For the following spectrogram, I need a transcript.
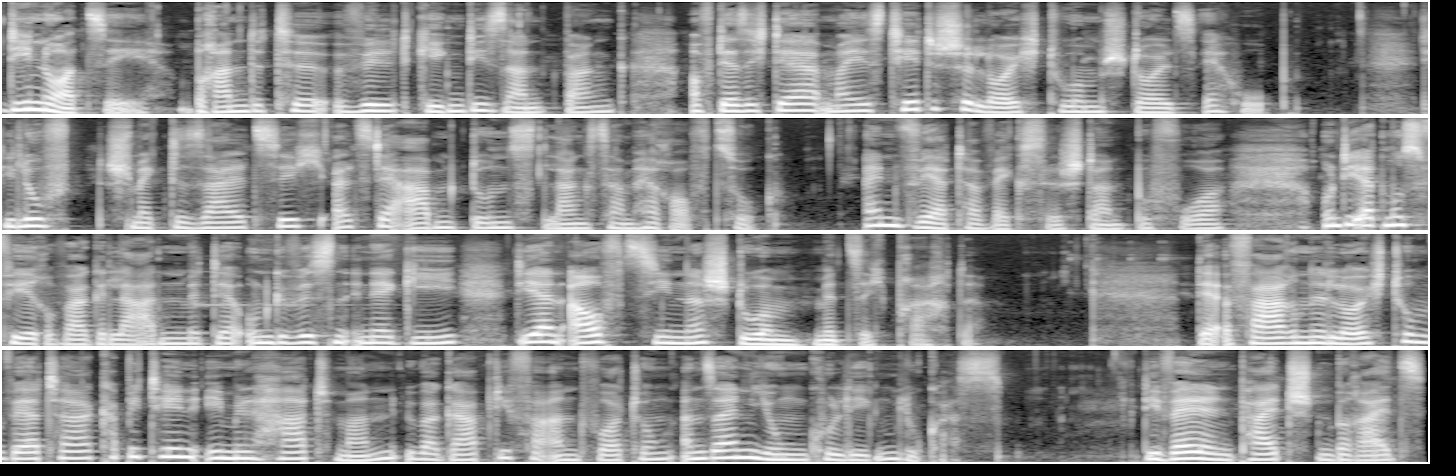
Die Nordsee brandete wild gegen die Sandbank, auf der sich der majestätische Leuchtturm stolz erhob. Die Luft schmeckte salzig, als der Abenddunst langsam heraufzog. Ein Wärterwechsel stand bevor, und die Atmosphäre war geladen mit der ungewissen Energie, die ein aufziehender Sturm mit sich brachte. Der erfahrene Leuchtturmwärter Kapitän Emil Hartmann übergab die Verantwortung an seinen jungen Kollegen Lukas. Die Wellen peitschten bereits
